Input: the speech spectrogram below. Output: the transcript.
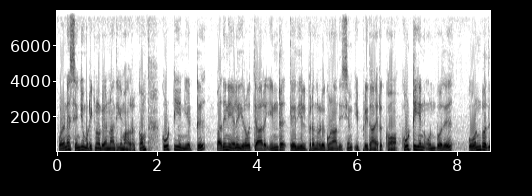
உடனே செஞ்சு முடிக்கணுன்ற எண்ணம் அதிகமாக இருக்கும். கூட்டியின் எட்டு பதினேழு இருபத்தி ஆறு இந்த தேதியில் பிறந்தவருடைய குணாதிசயம் இப்படி தான் இருக்கும். கூட்டியின் ஒன்பது ஒன்பது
